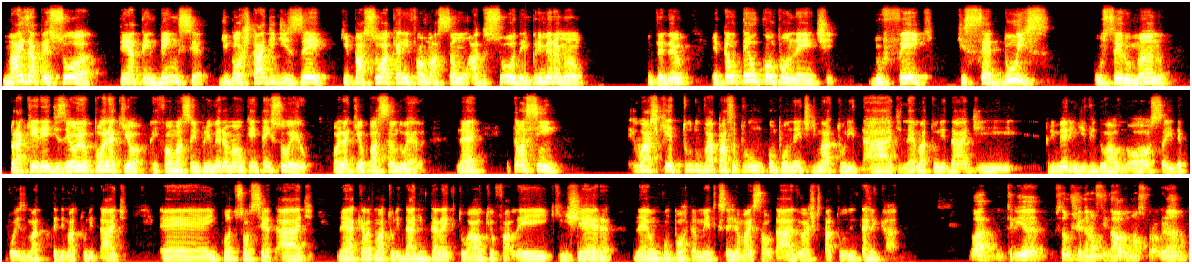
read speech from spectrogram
mais a pessoa tem a tendência de gostar de dizer que passou aquela informação absurda em primeira mão. Entendeu? Então, tem um componente do fake que seduz o ser humano para querer dizer: olha, olha aqui, ó, a informação em primeira mão, quem tem sou eu. Olha aqui eu passando ela. Né? Então, assim, eu acho que tudo vai passar por um componente de maturidade, né? Maturidade primeiro individual nossa e depois de maturidade é, enquanto sociedade, né? Aquela maturidade intelectual que eu falei, que gera né, um comportamento que seja mais saudável. Eu acho que está tudo interligado. eu queria, estamos chegando ao final do nosso programa,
